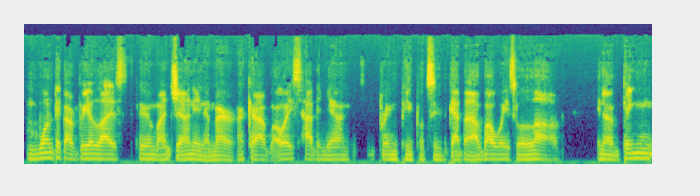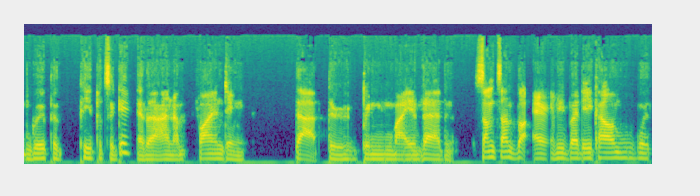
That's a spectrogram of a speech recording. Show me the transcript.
one thing i realized through my journey in america i've always had a yearning to bring people together i've always loved you know bringing a group of people together and i'm finding that through bringing my event. Sometimes not everybody comes with,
